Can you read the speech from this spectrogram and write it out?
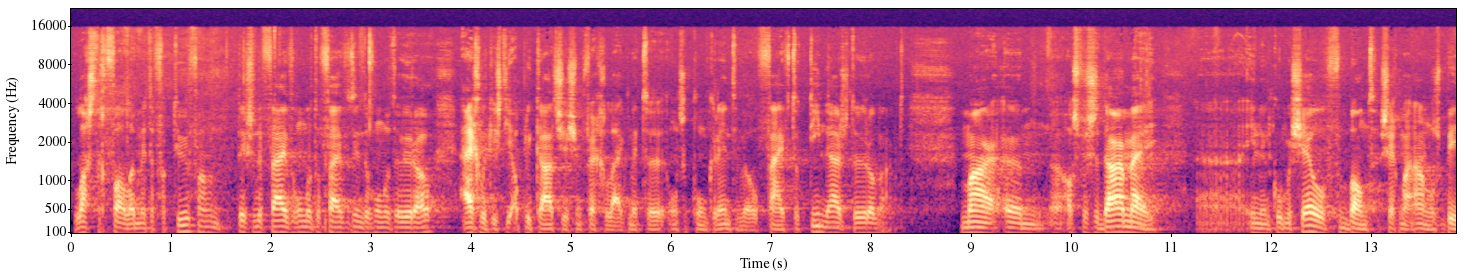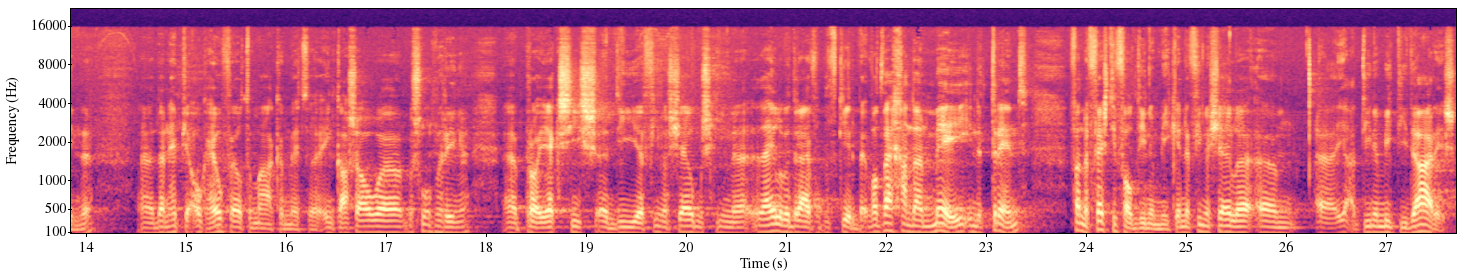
lastigvallen met een factuur van tussen de 500 of 2500 euro. Eigenlijk is die applicatie, als je hem vergelijkt met onze concurrenten, wel 5 tot 10.000 euro waard. Maar um, als we ze daarmee in een commercieel verband zeg maar, aan ons binden, dan heb je ook heel veel te maken met uh, incasso-beslommeringen, uh, projecties die financieel misschien het hele bedrijf op een verkeerde. Want wij gaan daar mee in de trend van de festivaldynamiek en de financiële um, ja, dynamiek die daar is.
